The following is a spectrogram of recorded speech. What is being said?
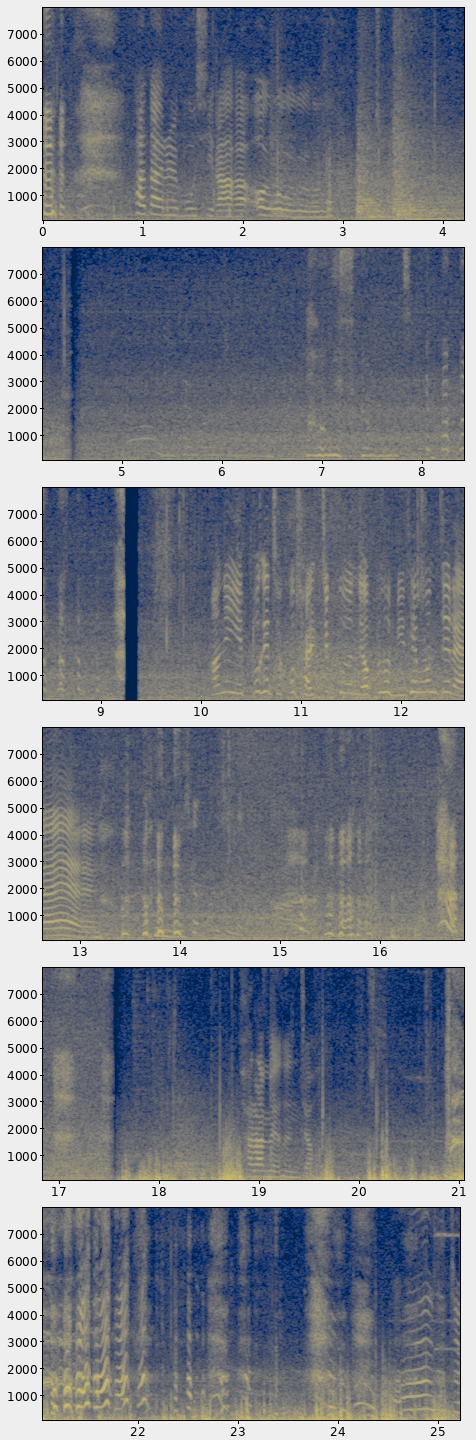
바다를 보시라. 어이구, 어이구, 어이구. 어, 미세먼지. 아니 예쁘게 자꾸 잘 찍고 있는데 옆에서 미세먼지래. 바람의 흔적. 아 진짜.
